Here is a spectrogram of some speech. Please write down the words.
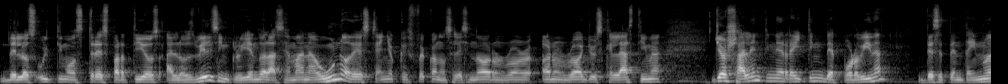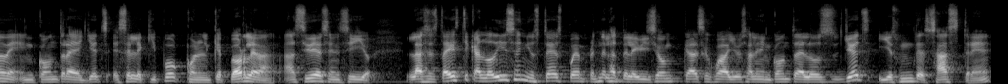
de los últimos tres partidos a los Bills, incluyendo la semana 1 de este año, que fue cuando se lesionó Aaron, Aaron Rodgers, qué lástima. Josh Allen tiene rating de por vida de 79 en contra de Jets es el equipo con el que peor le va. Así de sencillo. Las estadísticas lo dicen y ustedes pueden prender la televisión cada vez que juega Josh Allen en contra de los Jets y es un desastre. ¿eh?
